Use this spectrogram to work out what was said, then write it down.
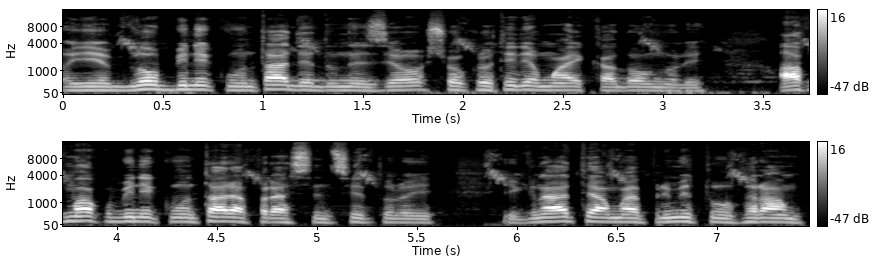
e loc binecuvântat de Dumnezeu și ocrotit de Maica Domnului. Acum, cu binecuvântarea preasfințitului Ignatie, am mai primit un hram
